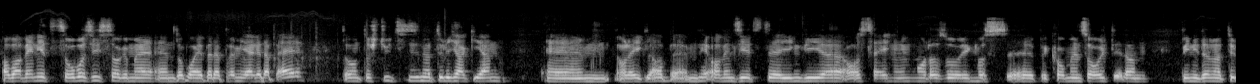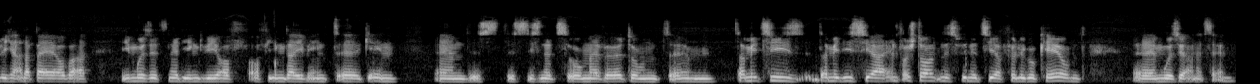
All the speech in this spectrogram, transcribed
aber wenn jetzt sowas ist, sage ich mal, ähm, da war ich bei der Premiere dabei, da unterstützt sie natürlich auch gern. Ähm, oder ich glaube, ähm, ja, wenn sie jetzt äh, irgendwie eine Auszeichnung oder so irgendwas äh, bekommen sollte, dann bin ich da natürlich auch dabei, aber ich muss jetzt nicht irgendwie auf, auf irgendein Event äh, gehen. Ähm, das, das ist nicht so meine Welt und ähm, damit, sie, damit ist sie auch einverstanden, das findet sie ja völlig okay und äh, muss ja auch nicht sein.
